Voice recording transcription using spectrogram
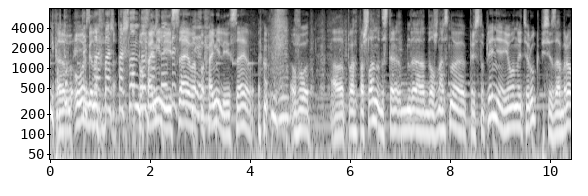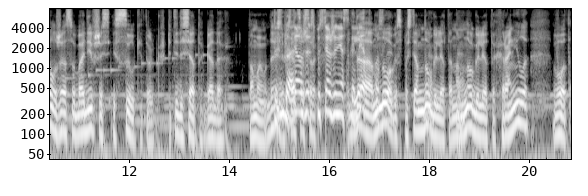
органов по- фамилии Исаева, по фамилии Исаева, вот, А по- пошла на, должностное преступление, и он эти рукописи забрал уже освободившись из ссылки только в 50-х годах, по-моему, да? То есть Да, спустя, уже, 40-х? спустя уже несколько лет. Да, после- много, спустя много лет. Она Да. много лет их хранила. Вот.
